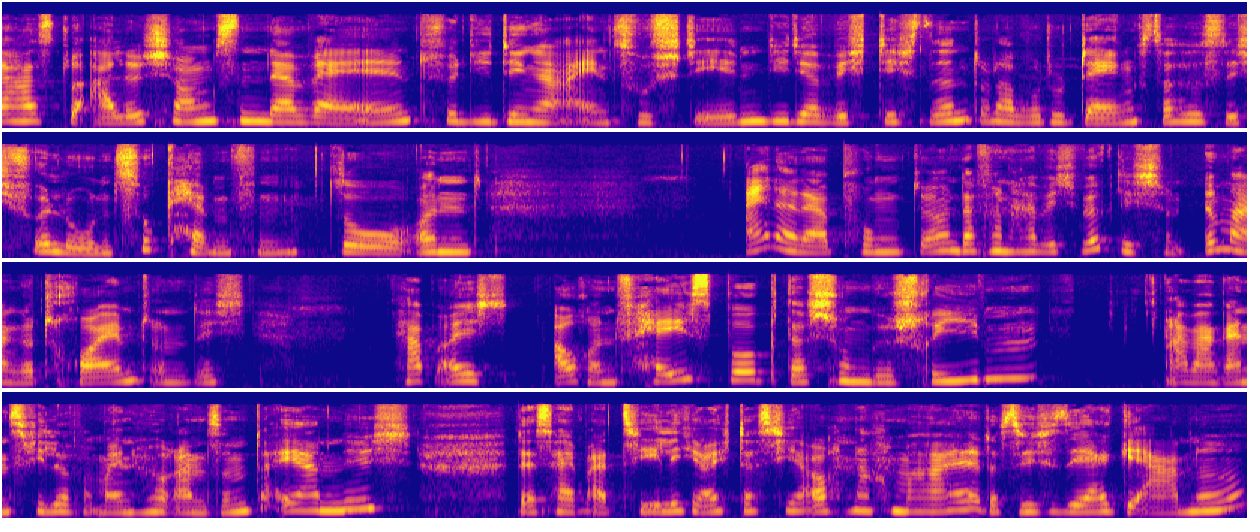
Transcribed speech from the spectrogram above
Da hast du alle Chancen der Welt, für die Dinge einzustehen, die dir wichtig sind oder wo du denkst, dass es sich für lohnt zu kämpfen. So, und einer der Punkte, und davon habe ich wirklich schon immer geträumt, und ich habe euch auch in Facebook das schon geschrieben, aber ganz viele von meinen Hörern sind da ja nicht. Deshalb erzähle ich euch das hier auch nochmal, dass ich sehr gerne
